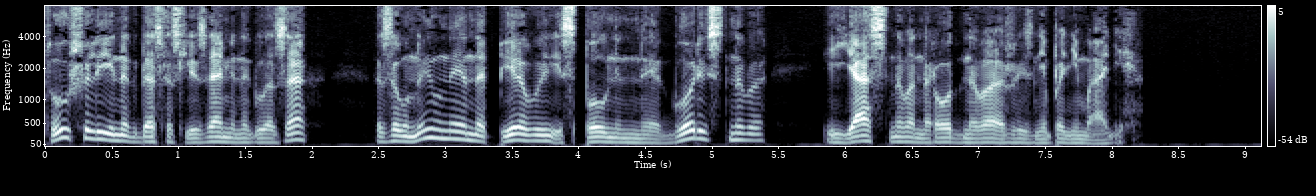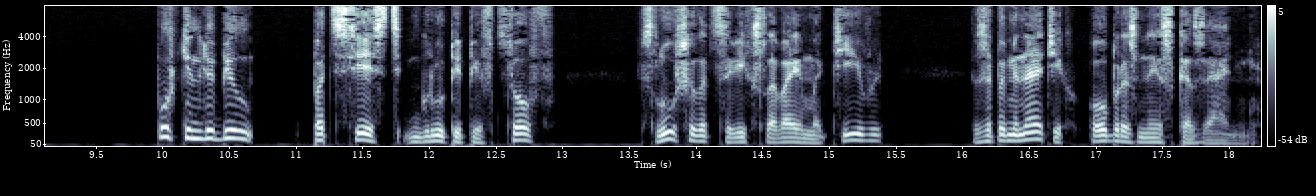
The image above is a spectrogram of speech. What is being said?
слушали иногда со слезами на глазах заунывные напевы, исполненные горестного и ясного народного жизнепонимания. Пушкин любил подсесть к группе певцов, вслушиваться в их слова и мотивы, запоминать их образные сказания.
